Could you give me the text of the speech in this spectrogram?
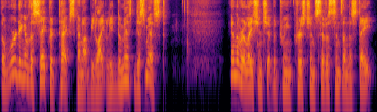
the wording of the sacred text cannot be lightly dismissed. In the relationship between Christian citizens and the state,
